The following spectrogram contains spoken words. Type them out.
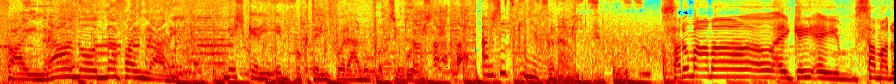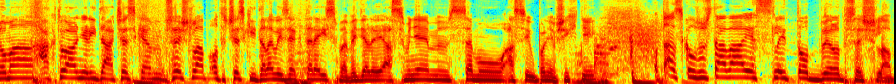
Fajn ráno na Fajn rádiu. Veškerý info, který po ránu potřebuješ. A vždycky něco navíc. Sadomáma, a.k.a. sama doma, aktuálně lítá Českem, přešlap od české televize, který jsme viděli a smějem se mu asi úplně všichni. Otázkou zůstává, jestli to byl přešlap,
